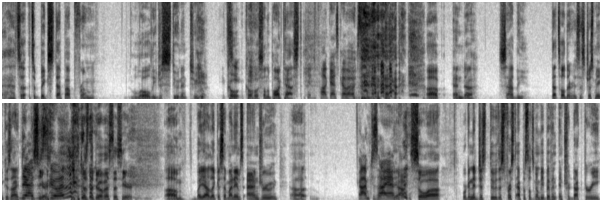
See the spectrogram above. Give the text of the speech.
Yeah, it's a it's a big step up from lowly just student to co- co-host on the podcast. It's podcast co-host. And uh, sadly, that's all there is. It's just me and Keziah yeah, this year. just the two of us this year. Um, but yeah, like I said, my name's Andrew. Uh, I'm Keziah. yeah, so uh, we're gonna just do this first episode. It's gonna be a bit of an introductory,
